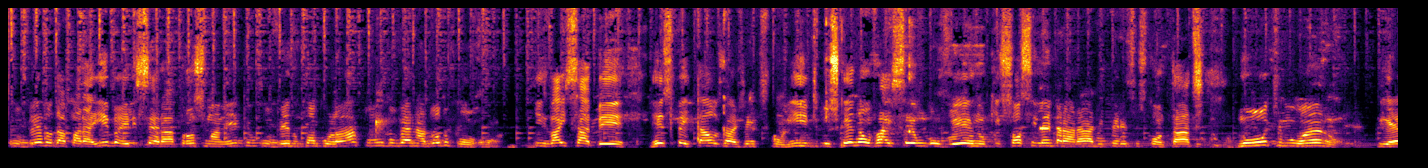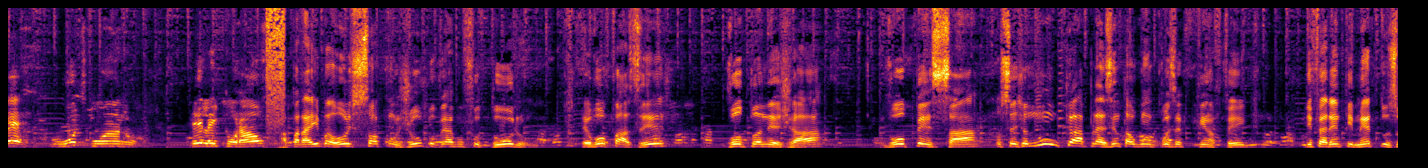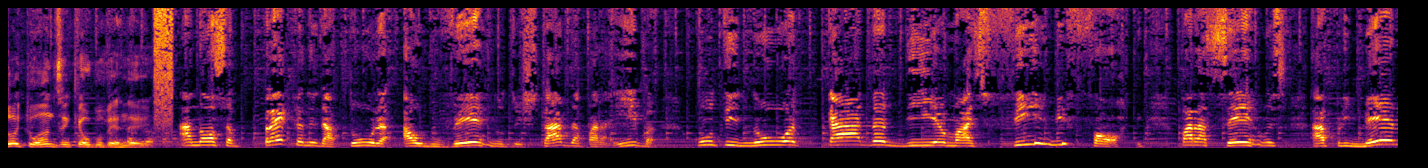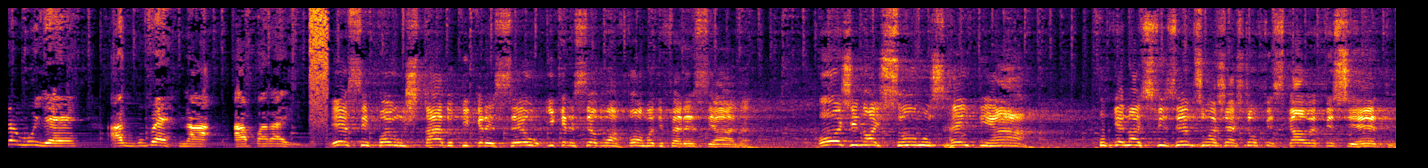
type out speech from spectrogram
O governo da Paraíba ele será proximamente um governo popular com um governador do povo, que vai saber respeitar os agentes políticos, que não vai ser um governo que só se lembrará de ter esses contatos no último ano, que é o último ano eleitoral. A Paraíba hoje só conjuga o verbo futuro. Eu vou fazer, vou planejar, vou pensar, ou seja, nunca apresenta alguma coisa que tenha feito, diferentemente dos oito anos em que eu governei. A nossa pré-candidatura ao governo do estado da Paraíba continua cada dia mais firme e forte para sermos a primeira mulher a governar a Paraíba. Esse foi um estado que cresceu e cresceu de uma forma diferenciada. Hoje nós somos rei A porque nós fizemos uma gestão fiscal eficiente.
